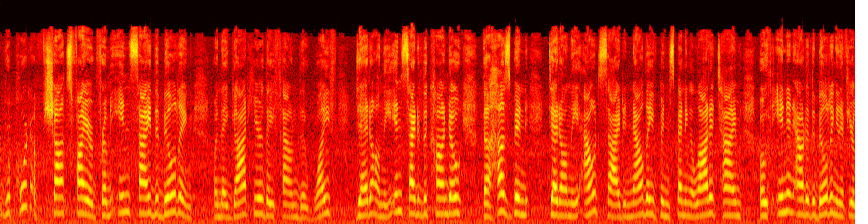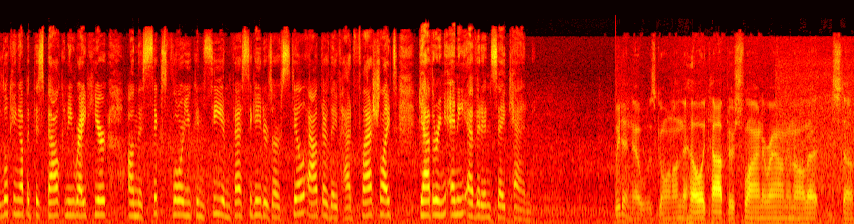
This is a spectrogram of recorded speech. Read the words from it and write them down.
report of shots fired from inside the building. When they got here, they found the wife dead on the inside of the condo, the husband dead on the outside, and now they've been spending a lot of time both in and out of the building. And if you're looking up at this balcony right here on the sixth floor, you can see investigators are still out there. They've had flashlights gathering any evidence they can. We didn't know what was going on. The helicopters flying around and all that stuff.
